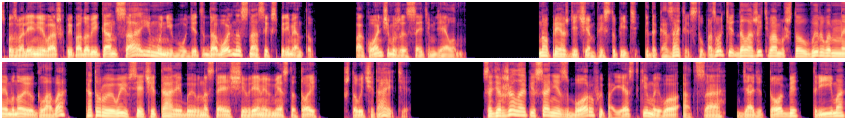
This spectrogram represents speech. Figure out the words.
с позволения ваших преподобий конца ему не будет, довольно с нас экспериментов. Покончим же с этим делом. Но прежде чем приступить к доказательству, позвольте доложить вам, что вырванная мною глава которую вы все читали бы в настоящее время вместо той, что вы читаете, содержала описание сборов и поездки моего отца, дяди Тоби, Трима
